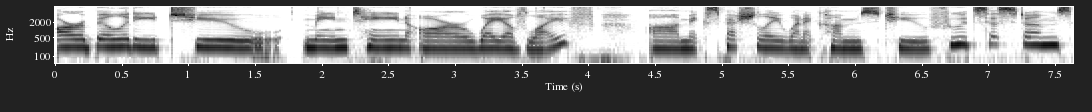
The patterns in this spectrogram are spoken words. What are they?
Our ability to maintain our way of life, um, especially when it comes to food systems,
